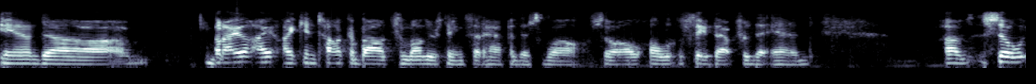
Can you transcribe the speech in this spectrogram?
and uh, but I, I, I, can talk about some other things that happened as well. So I'll, I'll save that for the end. Um, so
